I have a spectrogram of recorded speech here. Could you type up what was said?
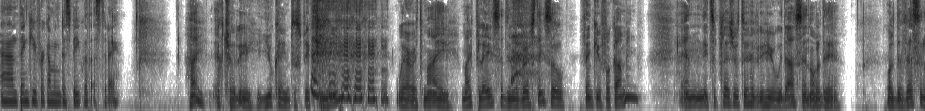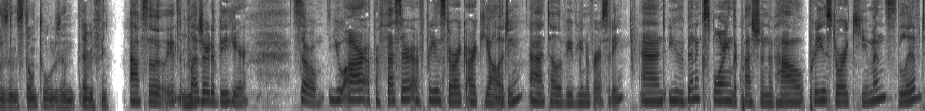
and thank you for coming to speak with us today. Hi, actually, you came to speak to me. we are at my my place at the university, so thank you for coming, and it's a pleasure to have you here with us and all the all the vessels and stone tools and everything. Absolutely, it's a mm-hmm. pleasure to be here. So, you are a professor of prehistoric archaeology at Tel Aviv University, and you've been exploring the question of how prehistoric humans lived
